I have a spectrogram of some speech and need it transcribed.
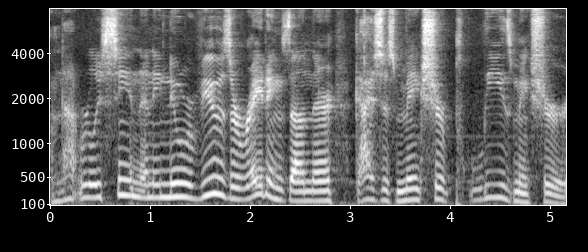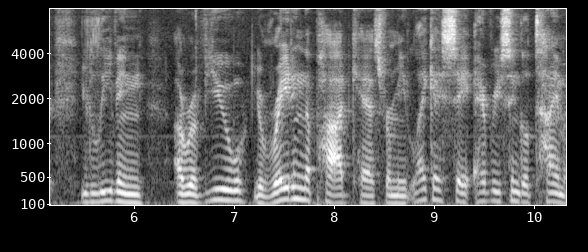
I'm not really seeing any new reviews or ratings on there. Guys, just make sure, please make sure you're leaving a review. You're rating the podcast for me. Like I say every single time,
